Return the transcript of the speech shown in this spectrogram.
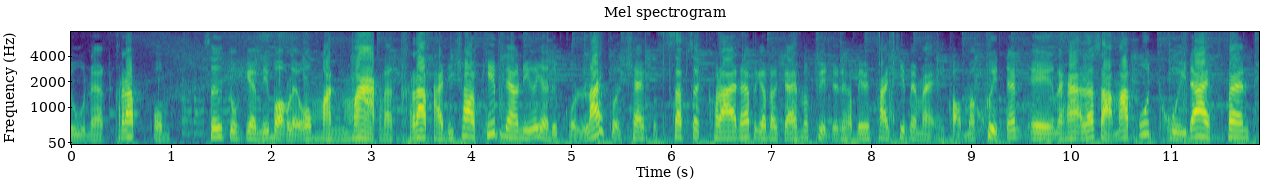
ดูนะครับผม ซึ่งตัวเกมนี้บอกเลยว่ามันมากนะครับใครที่ชอบคลิปแนวนี้ก็อย่าลืมกดไลค์กดแชร์กด Subscribe นะครับเป็นกำลังใจให้มาควิดด้วยนะครับไม่พลาดคลิปใหม่ๆของมาควิดนั่นเองนะฮะแล้วสามารถพูดคุยได้แฟนเพ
